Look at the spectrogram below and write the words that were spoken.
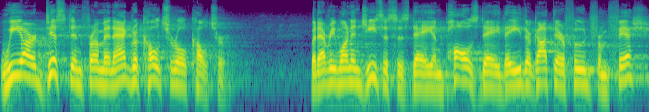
we are distant from an agricultural culture. But everyone in Jesus' day and Paul's day, they either got their food from fish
